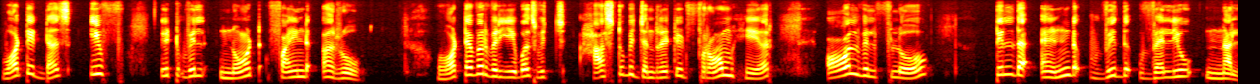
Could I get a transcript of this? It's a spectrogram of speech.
What it does if it will not find a row whatever variables which has to be generated from here all will flow till the end with value null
